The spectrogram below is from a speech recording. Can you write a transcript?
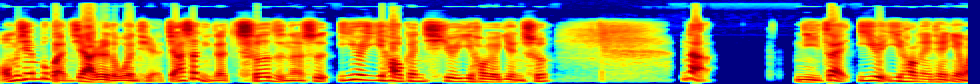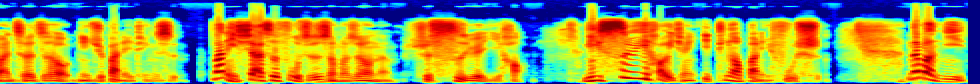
我们先不管假日的问题，假设你的车子呢是一月一号跟七月一号要验车，那你在一月一号那天验完车之后，你去办理停驶，那你下次复驶是什么时候呢？是四月一号。你四月一号以前一定要办理复驶。那么你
